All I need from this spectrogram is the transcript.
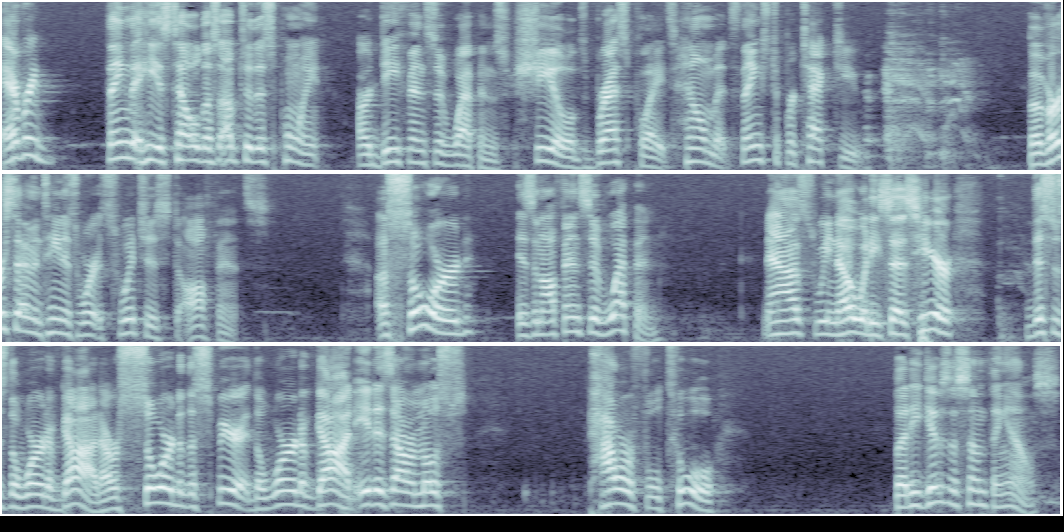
Everything that he has told us up to this point are defensive weapons shields, breastplates, helmets, things to protect you. But verse 17 is where it switches to offense. A sword is an offensive weapon. Now, as we know what he says here, this is the Word of God, our sword of the Spirit, the Word of God. It is our most powerful tool. But he gives us something else.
